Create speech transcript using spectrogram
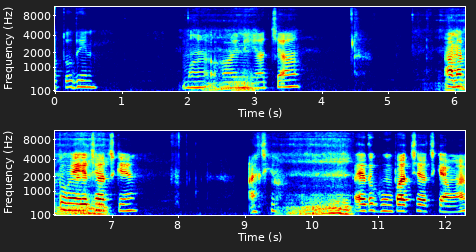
কতদিন? হয়নি আচ্ছা। আমার তো হয়ে গেছে আজকে। আজকে তাই ঘুম পাচ্ছে আজকে আমার।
